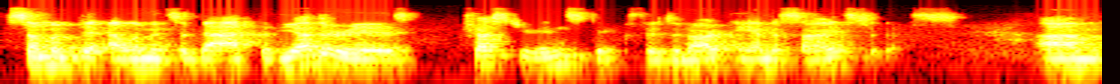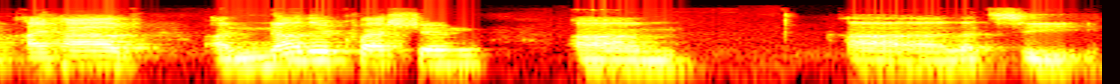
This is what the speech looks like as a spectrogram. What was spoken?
some of the elements of that. But the other is trust your instincts. There's an art and a science to this. Um, I have another question. Um, uh, let's see.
